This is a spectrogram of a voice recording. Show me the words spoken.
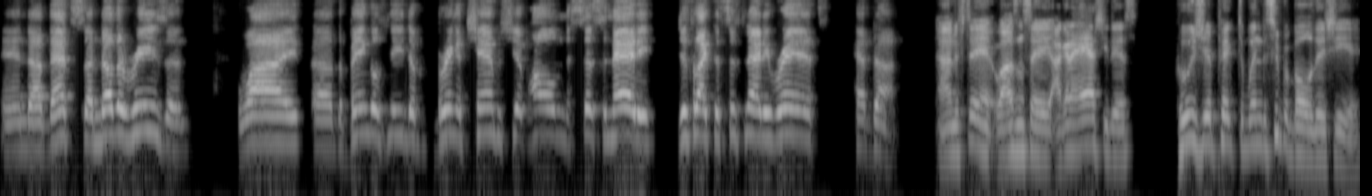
and that's another reason why the Bengals need to bring a championship home to Cincinnati, just like the Cincinnati Reds have done. I understand. Well, I was gonna say I gotta ask you this: Who's your pick to win the Super Bowl this year?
